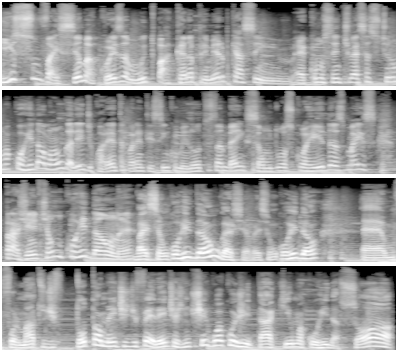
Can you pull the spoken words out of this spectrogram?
isso vai ser uma coisa muito bacana, primeiro, porque assim, é como se a gente estivesse assistindo uma corrida longa ali, de 40, 45 minutos também. São duas corridas, mas pra gente é um corridão, né? Vai ser um corridão, Garcia, vai ser um corridão. É um formato de, totalmente diferente. A gente chegou a cogitar aqui uma corrida só,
